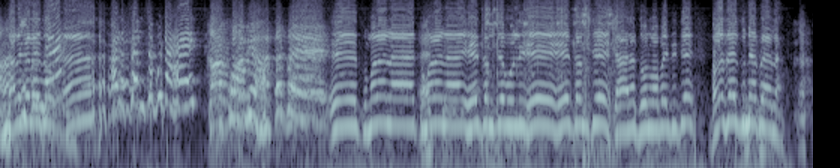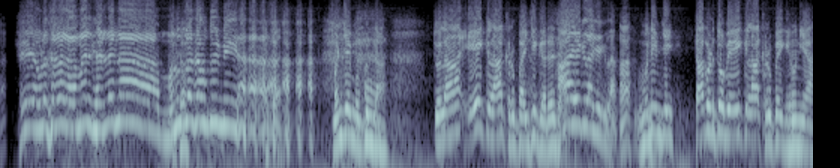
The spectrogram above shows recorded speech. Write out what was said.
झालं का नाही दोन? अरे चमचं कुठं आहे काकू आम्ही हातात आहे ए तुम्हाला नाही तुम्हाला नाही. हे चमचे बोलली हे हे चमचे. त्याला दोन बाबा आहे तिचे बघा साहेब तुम्ही आता याला हे एवढं सगळं रामायण घडलंय ना म्हणून तुला सांगतोय मी. म्हणजे मुकुंदा? तुला एक लाख रुपयाची गरज हा आहे एक लाख एक लाख. हा? मुनीमजी ताबडतोब एक लाख रुपये घेऊन या.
